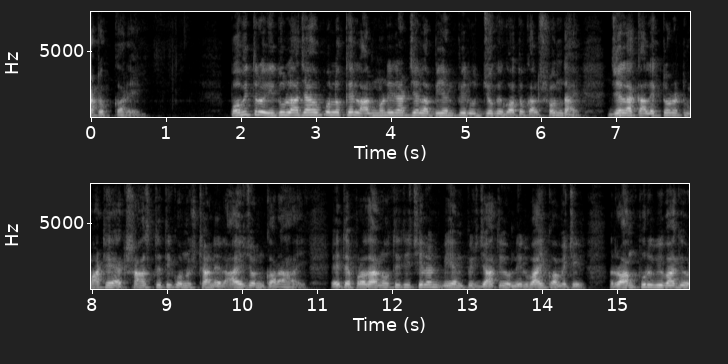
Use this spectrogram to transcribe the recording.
আটক করে। পবিত্র ঈদুল আজহা উপলক্ষে লালমনিরহাট জেলা বিএনপির উদ্যোগে গতকাল সন্ধ্যায় জেলা কালেক্টরেট মাঠে এক সাংস্কৃতিক অনুষ্ঠানের আয়োজন করা হয়। এতে প্রধান অতিথি ছিলেন বিএনপির জাতীয় নির্বাহী কমিটির রংপুর বিভাগীয়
